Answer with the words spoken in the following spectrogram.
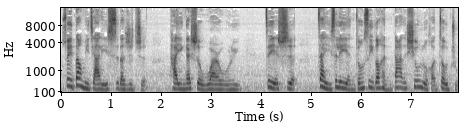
所以到米迦离世的日子，他应该是无儿无女，这也是在以色列眼中是一个很大的羞辱和咒诅。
